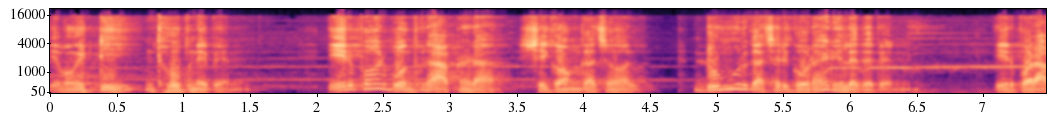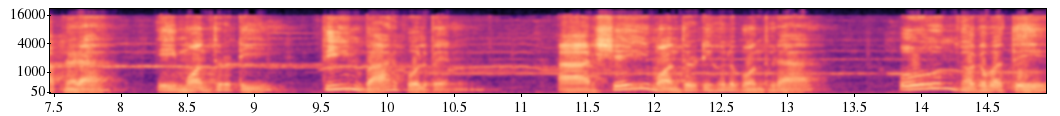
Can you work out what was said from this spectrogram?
এবং একটি ধূপ নেবেন। এরপর বন্ধুরা, আপনারা সেই গঙ্গা জল ডুমুর গাছের গোড়ায় ঢেলে দেবেন। এরপর আপনারা এই মন্ত্রটি তিনবার বলবেন। আর সেই মন্ত্রটি হলো, বন্ধুরা, ওম ভগবতে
